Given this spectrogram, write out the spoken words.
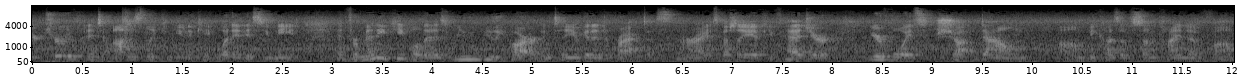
your truth and to honestly communicate what it is you need. And for many people that is really, really hard until you get into practice, all right? Especially if you've had your, your voice shut down um, because of some kind of um,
